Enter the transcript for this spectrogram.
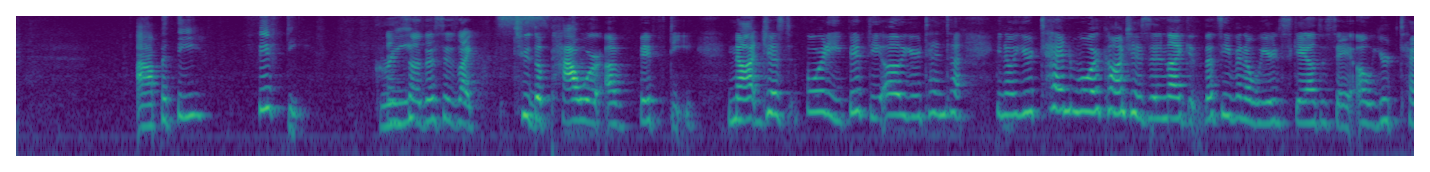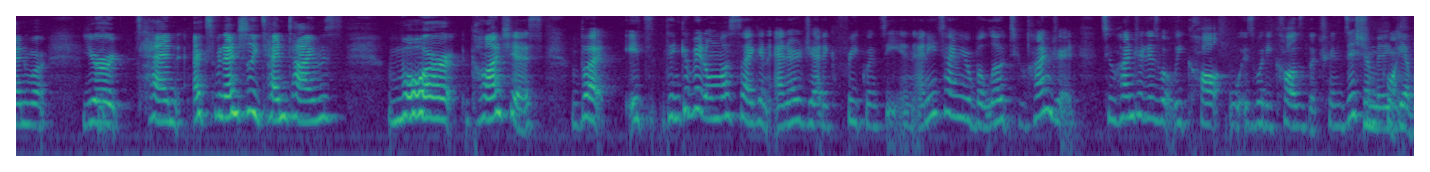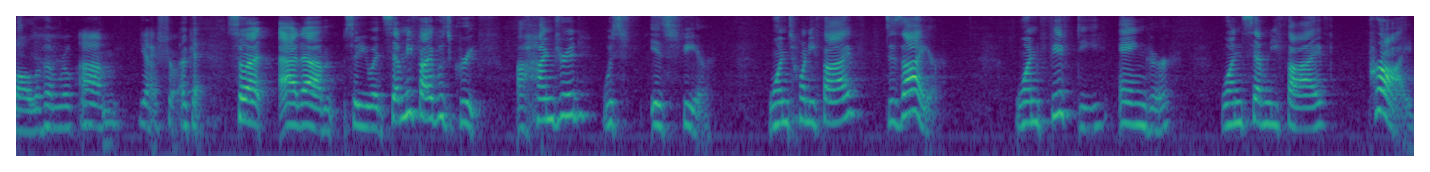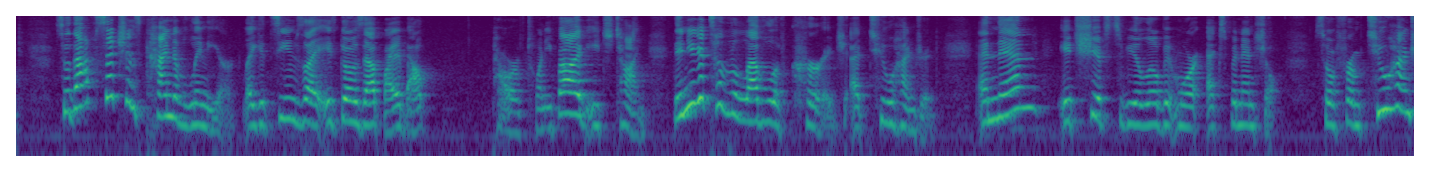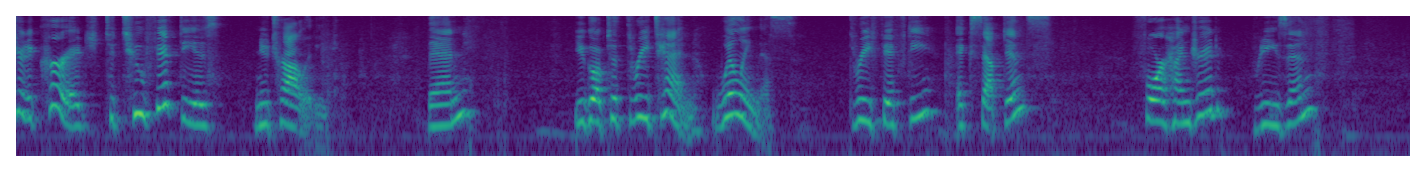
apathy 50, And so this is like to the power of 50, not just 40, 50. Oh, you're 10 times, you know, you're 10 more conscious. And like, that's even a weird scale to say, oh, you're 10 more, you're 10, exponentially 10 times more conscious. But it's, think of it almost like an energetic frequency. And anytime you're below 200, 200 is what we call, is what he calls the transition I'm going to point. give all of them real quick. um, yeah, sure. Okay, so at, at um, so you went seventy five was grief, hundred was is fear, one twenty five desire, one fifty anger, one seventy five pride. So that section's kind of linear. Like it seems like it goes up by about power of 25 each time. Then you get to the level of courage at 200. And then it shifts to be a little bit more exponential. So from 200 at courage to 250 is neutrality. Then you go up to 310, willingness. 350, acceptance. 400, reason.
